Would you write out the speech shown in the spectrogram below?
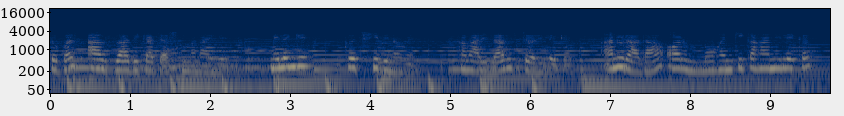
तो बस आज़ादी का जश्न मनाइए। मिलेंगे कुछ ही दिनों में हमारी लव स्टोरी लेकर। अनुराधा और मोहन की कहानी लेकर।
